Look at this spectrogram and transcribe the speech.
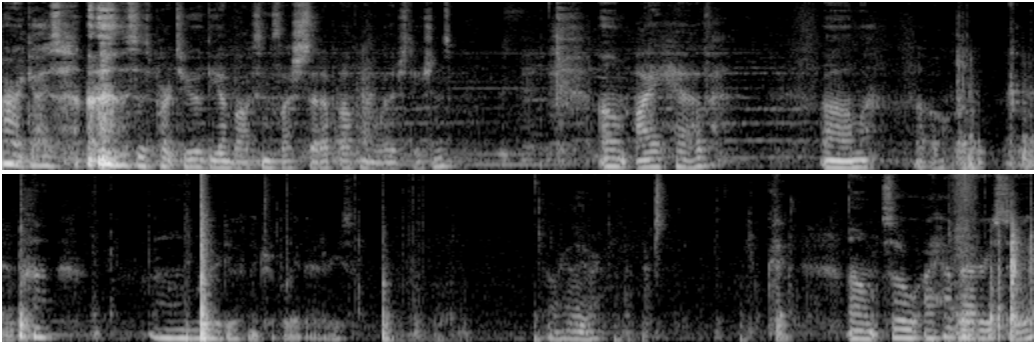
Alright guys, this is part two of the unboxing slash setup of my weather stations. Um, I have, um, uh-oh. um, what did I do with my AAA batteries? Oh, here they are. Okay, um, so I have batteries today,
